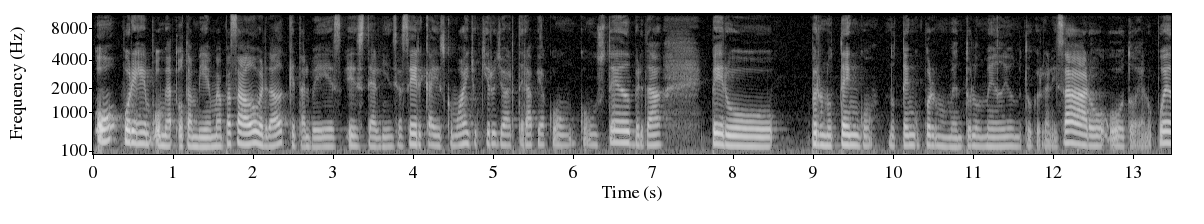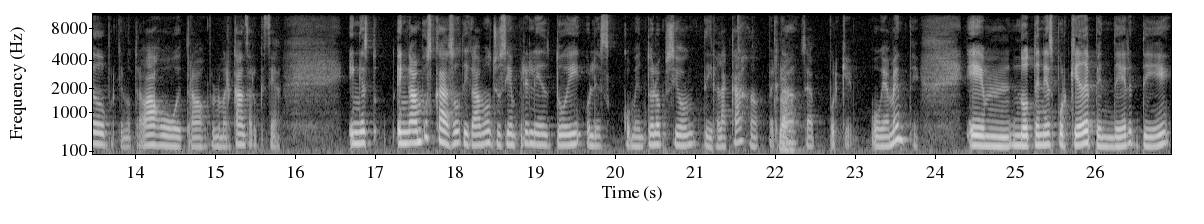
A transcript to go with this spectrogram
O, por ejemplo, o, me o también me ha pasado, ¿verdad? Que tal vez este, alguien se acerca y es como, ay, yo quiero llevar terapia con, con usted, ¿verdad? Pero, pero no tengo, no tengo por el momento los medios, me tengo que organizar o, o todavía no puedo porque no trabajo o trabajo pero no me alcanza, lo que sea. En, esto, en ambos casos, digamos, yo siempre les doy o les comento la opción de ir a la caja, ¿verdad? Claro. O sea, porque obviamente em, no tenés por qué depender de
